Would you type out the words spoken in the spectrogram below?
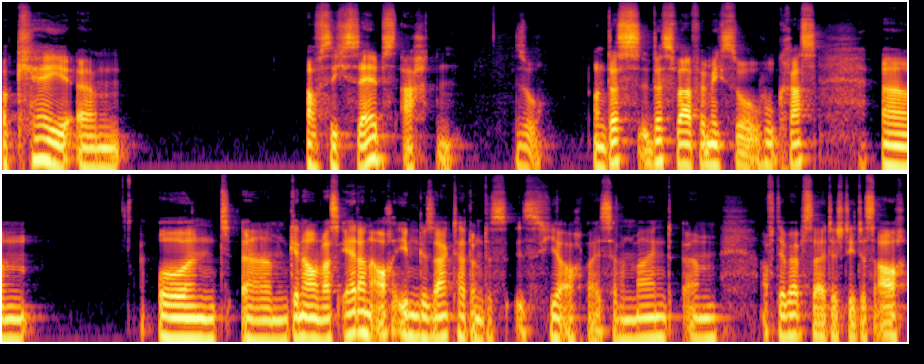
okay, ähm, auf sich selbst achten. So. Und das, das war für mich so hu, krass. Ähm, und ähm, genau, und was er dann auch eben gesagt hat, und das ist hier auch bei Seven Mind, ähm, auf der Webseite steht es auch.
